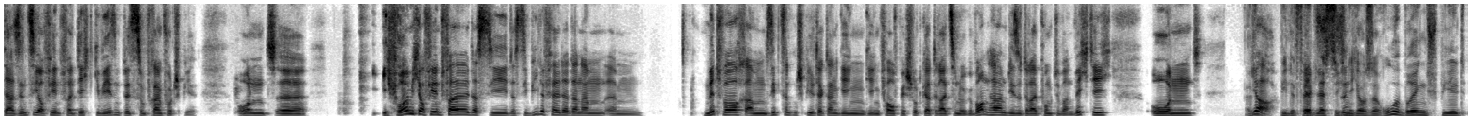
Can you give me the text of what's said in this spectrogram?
da sind sie auf jeden Fall dicht gewesen bis zum Frankfurt-Spiel. Und äh, ich freue mich auf jeden Fall, dass die, dass die Bielefelder dann am ähm, Mittwoch, am 17. Spieltag dann gegen, gegen VfB Stuttgart 3 zu 0 gewonnen haben. Diese drei Punkte waren wichtig. Und also ja. Bielefeld lässt sich nicht aus der Ruhe bringen, spielt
